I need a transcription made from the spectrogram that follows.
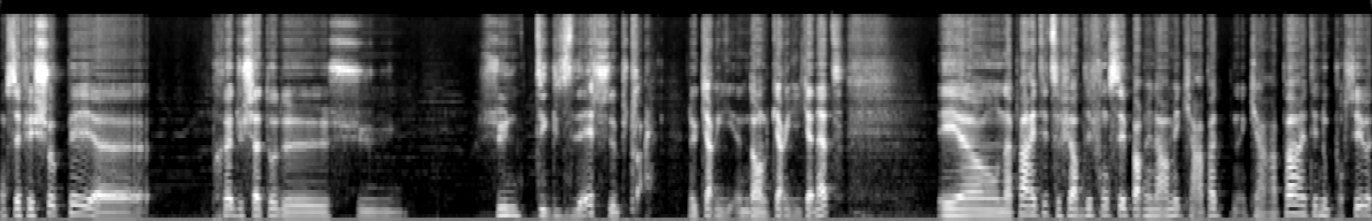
on s'est fait choper euh, près du château de Su... Suntexesh, putain, le Kargi- dans le Kargikanat. Et euh, on n'a pas arrêté de se faire défoncer par une armée qui n'aura pas, arrêté de nous poursuivre.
